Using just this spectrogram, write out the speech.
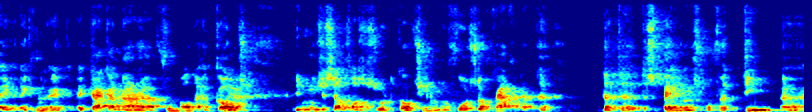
ik, ik, ik kijk naar voetballen, een coach. Ja. Je moet jezelf als een soort coach zien om ervoor dragen dat de, dat de, de spelers of het team uh,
